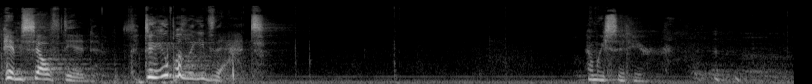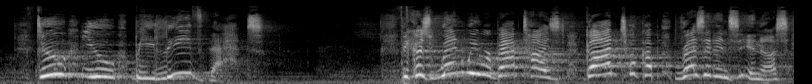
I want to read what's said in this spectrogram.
himself did. Do you believe that? And we sit here. Do you believe that? Because when we were baptized, God took up residence in us.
